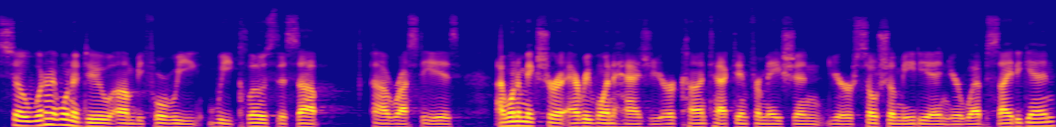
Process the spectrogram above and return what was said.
So what I want to do um, before we we close this up, uh, Rusty, is I want to make sure everyone has your contact information, your social media, and your website again.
